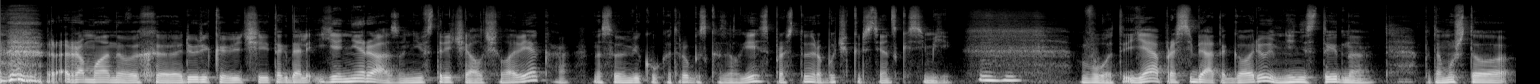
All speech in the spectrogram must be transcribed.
Романовых, э, Рюриковичей и так далее. Я ни разу не встречал человека на своем веку, который бы сказал, я из простой рабочей крестьянской семьи. Вот. Я про себя так говорю, и мне не стыдно, потому что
